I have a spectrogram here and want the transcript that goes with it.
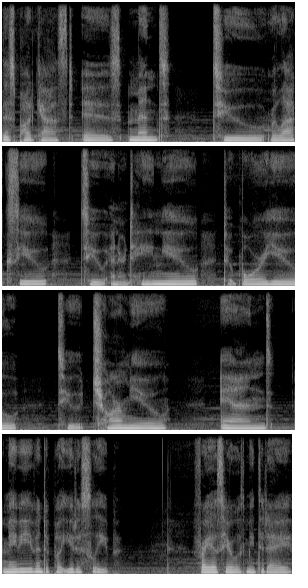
this podcast is meant to relax you, to entertain you, to bore you, to charm you, and maybe even to put you to sleep. Freya's here with me today.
